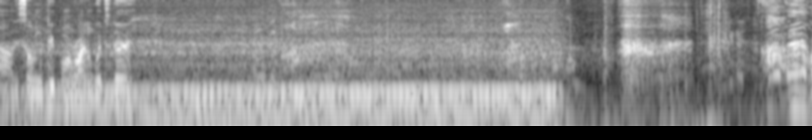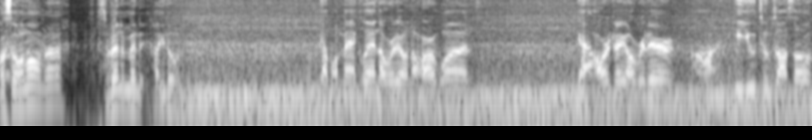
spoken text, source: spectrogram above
Ah, these some of the people I'm riding with today. Ah, man, what's going on, man? It's been a minute. How you doing? Got my man Glenn over there on the R1. Got RJ over there. Uh, he YouTube's also.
